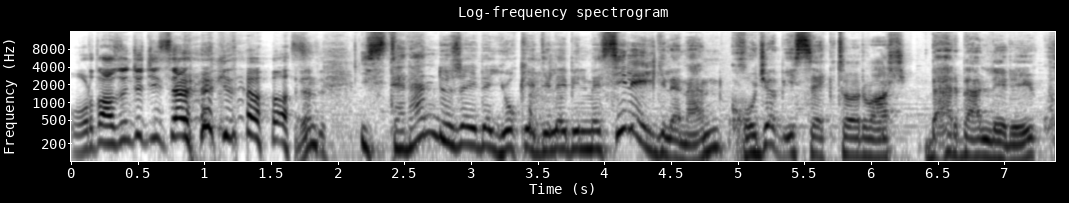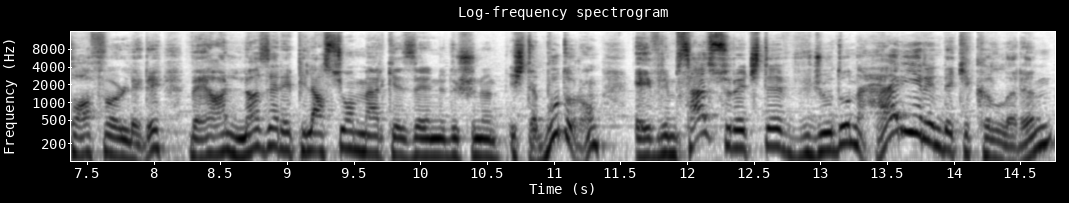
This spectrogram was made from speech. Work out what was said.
Orada az önce cinsel bölgeden bahsedildi. istenen düzeyde yok edilebilmesiyle ilgilenen koca bir sektör var. Berberleri, kuaförleri veya lazer epilasyon merkezlerini düşünün. İşte bu durum evrimsel süreçte vücudun her yerindeki kılların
